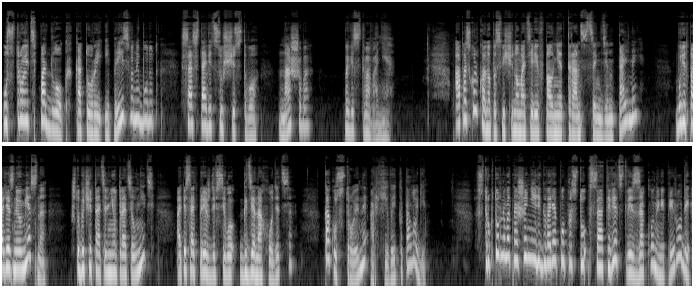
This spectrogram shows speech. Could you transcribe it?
устроить подлог, который и призваны будут составить существо нашего повествования. А поскольку оно посвящено материи вполне трансцендентальной, будет полезно и уместно, чтобы читатель не утратил нить, описать прежде всего, где находятся, как устроены архивы и каталоги. В структурном отношении, или говоря попросту в соответствии с законами природы,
